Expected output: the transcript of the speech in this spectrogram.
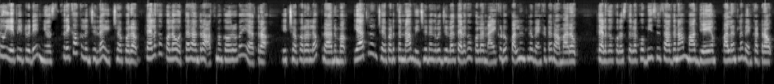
To AP today news. Srikakulam జిల్లా ఇచ్చాపురం. తెలకకొల ఉత్తరాంధ్ర ఆత్మగౌరవ యాత్ర. ఇచ్చాపురంలో ప్రారంభం. యాత్రను చేపడుతున్న విజయనగరం జిల్లా తెలకకొల నాయకుడు పల్లంట్ల వెంకట రామారావు తెలక కులస్తులకు బీసీ సాధన మా ధ్యేయం పల్లంట్ల వెంకట్రావు.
